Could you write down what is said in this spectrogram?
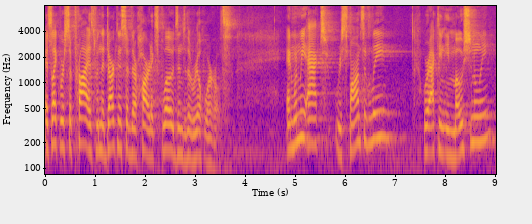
It's like we're surprised when the darkness of their heart explodes into the real world. And when we act responsively, we're acting emotionally.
